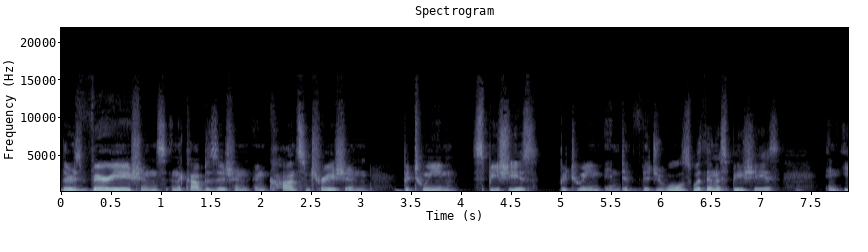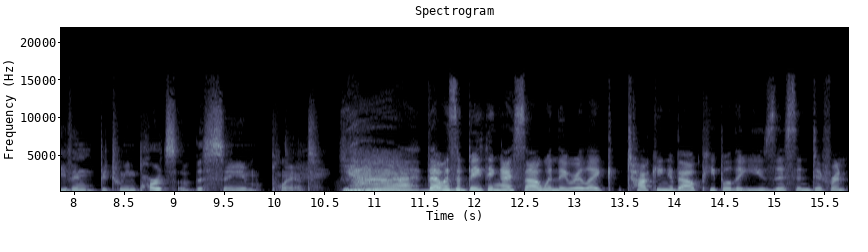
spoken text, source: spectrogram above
there's variations in the composition and concentration between species, between individuals within a species, and even between parts of the same plant. Yeah, that was a big thing I saw when they were like talking about people that use this in different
